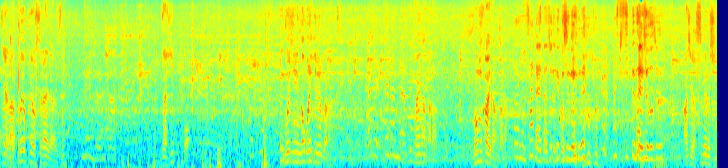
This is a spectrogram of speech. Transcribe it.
ちらがぷよぷよスライダーですねザ・ヒッポ無事に登りきれるかな？階段になってる階段かな？ゴム階段かな？あの坂やったらちょっと結構しんどいね。足つってたでしょ途中。で足が滑るしね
